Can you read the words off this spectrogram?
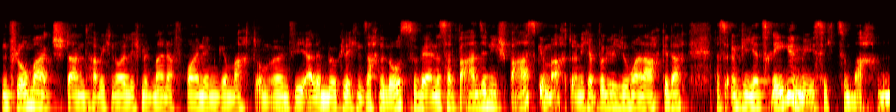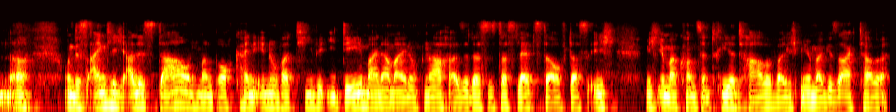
einen Flohmarktstand habe ich neulich mit meiner Freundin gemacht, um irgendwie alle möglichen Sachen loszuwerden. Das hat wahnsinnig Spaß gemacht und ich habe wirklich drüber nachgedacht, das irgendwie jetzt regelmäßig zu machen. Ne? Und ist eigentlich alles da und man braucht keine innovative Idee meiner Meinung nach. Also das ist das Letzte, auf das ich mich immer konzentriert habe, weil ich mir immer gesagt habe,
